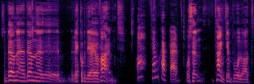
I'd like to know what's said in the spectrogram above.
Så den, eh, den eh, rekommenderar jag varmt. Ah, fem stjärtar. Och sen tanken på då att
